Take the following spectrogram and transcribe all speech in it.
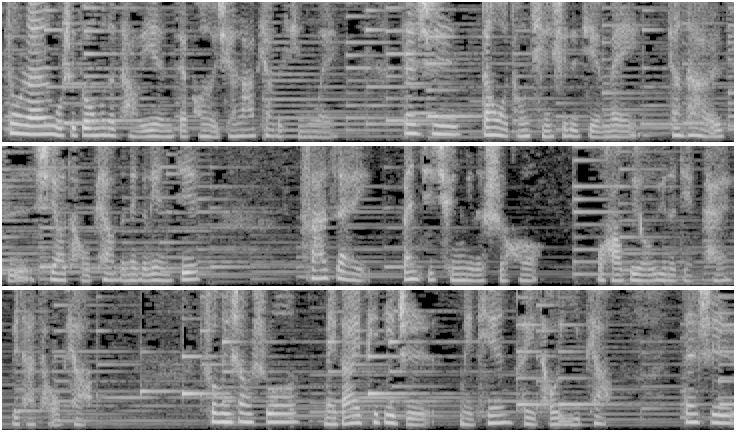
纵然我是多么的讨厌在朋友圈拉票的行为，但是当我同寝室的姐妹将她儿子需要投票的那个链接。发在班级群里的时候，我毫不犹豫地点开为他投票。说明上说每个 IP 地址每天可以投一票，但是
